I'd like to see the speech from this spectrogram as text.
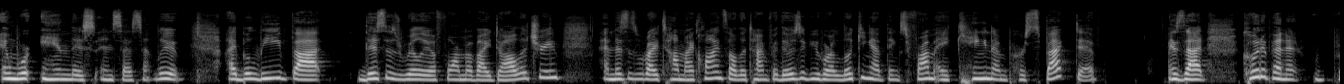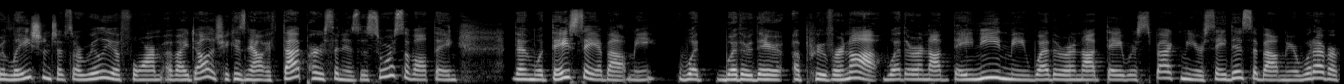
and we're in this incessant loop. I believe that this is really a form of idolatry. And this is what I tell my clients all the time. For those of you who are looking at things from a kingdom perspective, is that codependent relationships are really a form of idolatry because now if that person is the source of all thing then what they say about me what whether they approve or not whether or not they need me whether or not they respect me or say this about me or whatever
